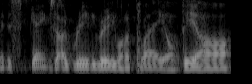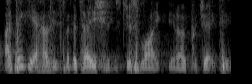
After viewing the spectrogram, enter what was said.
Mean, there's some games that I really, really want to play on VR. I think it has its limitations, just like you know, projecting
